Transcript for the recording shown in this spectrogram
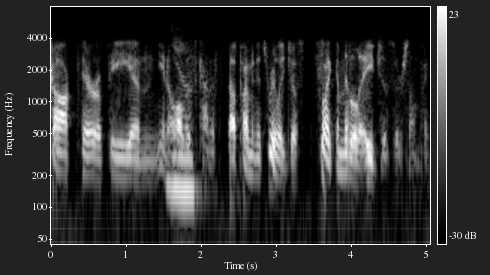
shock therapy and, you know, yeah. all this kind of stuff. I mean, it's really just, it's like the Middle Ages or something.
